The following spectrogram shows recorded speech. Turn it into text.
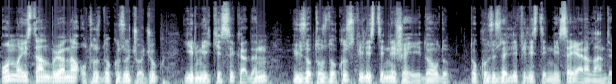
10 Mayıs'tan bu yana 39'u çocuk, 22'si kadın, 139 Filistinli şehit oldu. 950 Filistinli ise yaralandı.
